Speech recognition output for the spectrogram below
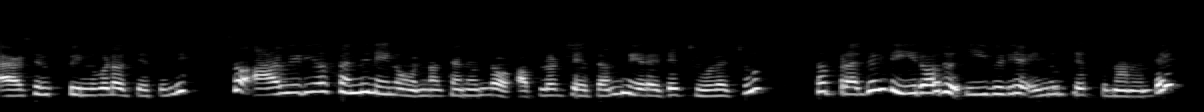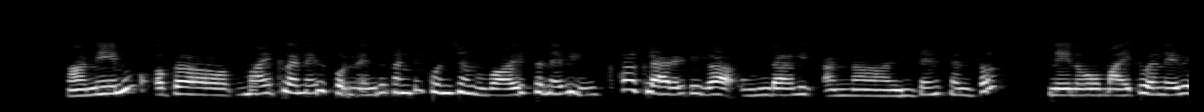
యాడ్సెన్స్ పిన్ కూడా వచ్చేసింది. సో ఆ వీడియోస్ అన్ని నేను నా ఛానల్లో అప్లోడ్ చేశాను. మీరైతే చూడొచ్చు. సో ప్రజెంట్ ఈ రోజు ఈ వీడియో ఎందుకు చేస్తున్నానంటే నేను ఒక మైక్లు అనేవి కొన్ని. ఎందుకంటే కొంచెం వాయిస్ అనేవి ఇంకా క్లారిటీగా ఉండాలి అన్న ఇంటెన్షన్తో నేను మైక్లు అనేవి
